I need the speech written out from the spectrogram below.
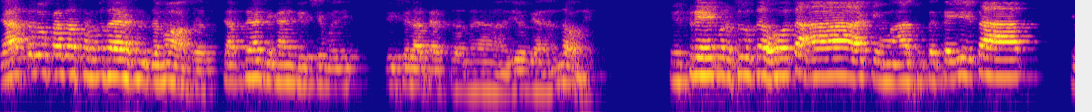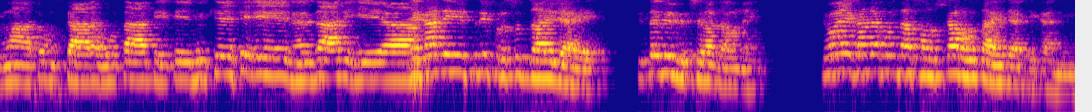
जास्त लोकांचा समुदाय असेल जमाव असेल त्या त्या ठिकाणी भिक्षेमध्ये भिक्षेला त्या योग्यानं जाऊ नये तिसरे प्रसूत होता किंवा सुतक येतात किंवा संस्कार होता तेथे भिक्षेशी न जावी ये. एखादी स्त्री प्रसूत झालेली आहे तिथे बी भिक्षेला जाऊ नये किंवा एखादा कोणता संस्कार होत आहे त्या ठिकाणी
